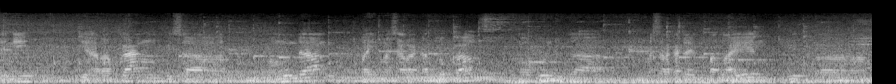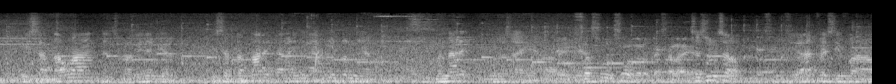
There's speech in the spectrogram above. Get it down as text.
Ya, ini diharapkan bisa mengundang baik masyarakat lokal maupun juga masyarakat dari tempat lain, eh, wisatawan dan sebagainya biar bisa tertarik karena ini kan event yang menarik menurut saya. Sesulsul kalau tidak salah ya. Sesulsel, ya festival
